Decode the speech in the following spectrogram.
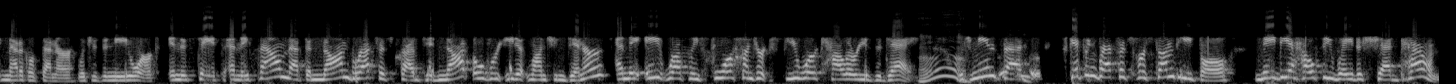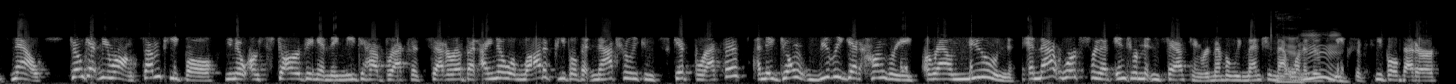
Medical Center, which is in New York, in the States, and they found that the non-breakfast crowd did not overeat at lunch and dinner, and they ate roughly 400 fewer calories a day, which means that skipping breakfast for some people may be a healthy way to shed pounds. Now, don't get me wrong. Some people, you know, are starving and they need to have breakfast, etc. But I know a lot of people that naturally can skip breakfast and they don't really get hungry around noon. And that works for that intermittent fasting. Remember, we mentioned that Yeah. one of those mm. weeks of people that are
